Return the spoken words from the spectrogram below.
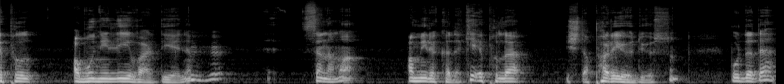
Apple aboneliği var diyelim. Sen ama Amerika'daki Apple'a işte parayı ödüyorsun. Burada da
